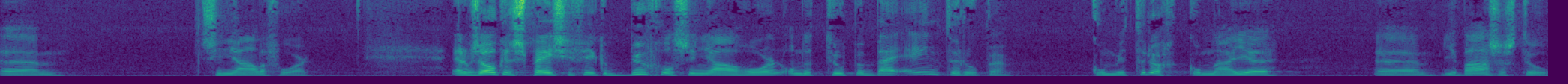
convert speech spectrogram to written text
um, signalen voor. Er was ook een specifieke bugelsignaalhoorn om de troepen bijeen te roepen. Kom weer terug, kom naar je, uh, je basis toe.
